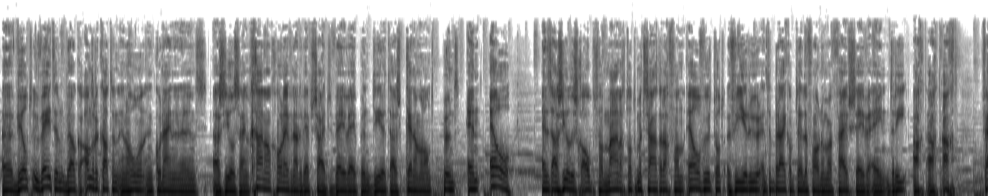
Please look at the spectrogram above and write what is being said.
Eh, wilt u weten welke andere katten en honden en konijnen in het asiel zijn... ga dan gewoon even naar de website www.dierenthuiskennemerland.nl... En het asiel is geopend van maandag tot en met zaterdag van 11 uur tot 4 uur... en te bereiken op telefoonnummer 571 3888. 571-3888.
